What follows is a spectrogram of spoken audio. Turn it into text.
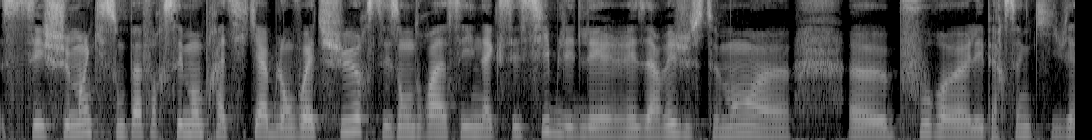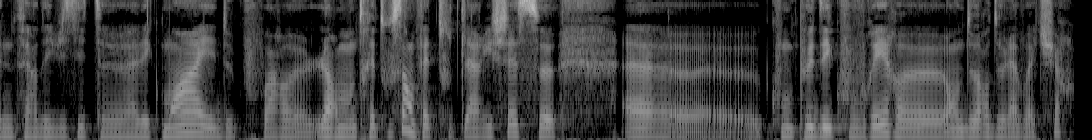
ces chemins qui sont pas forcément praticables en voiture, ces endroits assez inaccessibles et de les réserver justement pour les personnes qui viennent faire des visites avec moi et de pouvoir leur montrer tout ça, en fait, toute la richesse euh, qu'on peut découvrir euh, en dehors de la voiture.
